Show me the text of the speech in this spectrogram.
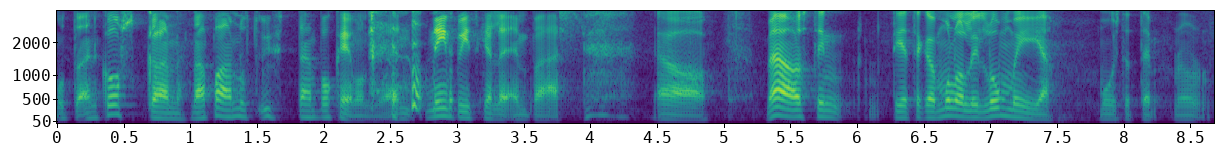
Mutta en koskaan napannut yhtään Pokemonia. En, niin pitkälle en päässyt. Joo. Mä ostin, tiedättekö, mulla oli lumia, muistatte minun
